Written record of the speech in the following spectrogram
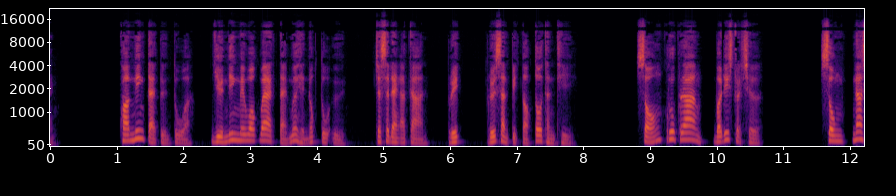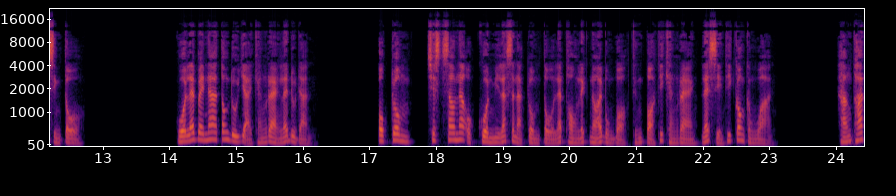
ง ความนิ่งแต่ตื่นตัว ยืนนิ่งไม่วอกแวกแต่เมื่อเห็นนกตัวอื่น จะแสดงอาการริดหรือสั่นปีกตอบโต้ทันที 2. รูปร่าง body structure ทรง หน้าสิงโต หัวและใบหน้าต้องดูใหญ่แข็งแรงและดุดัน อกกลม เชสเศร้าหน้าอกควรมีลักษณะกลมโตและพองเล็กน้อยบ่งบอกถึงปอดที่แข็งแรงและเสียงที่ก้องกังวาน หางพัด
